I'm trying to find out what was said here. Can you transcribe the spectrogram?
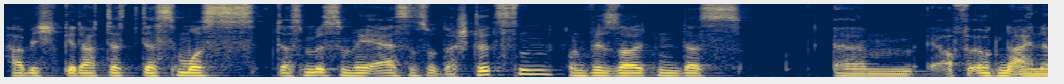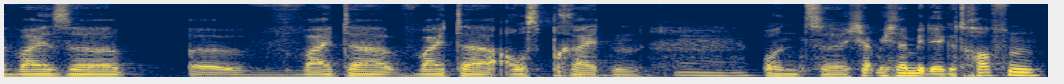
habe ich gedacht, das, das muss, das müssen wir erstens unterstützen und wir sollten das ähm, auf irgendeine Weise äh, weiter, weiter ausbreiten. Mhm. Und äh, ich habe mich dann mit ihr getroffen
